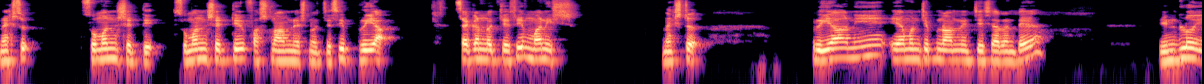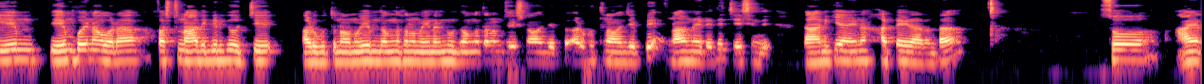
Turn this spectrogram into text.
Next Suman Shetty. Suman Shetty first nomination వచ్చేసి ప్రియా. సెకండ్ వచ్చేసి మనీష్. నెక్స్ట్ ప్రియాని ఏమని చెప్పి నామినేట్ చేశారంటే ఇంట్లో ఏం ఏం పోయినా కూడా ఫస్ట్ నా దగ్గరికి వచ్చి అడుగుతున్నావు నువ్వు ఏం దొంగతనం అయినా నువ్వు దొంగతనం చేసినావు అని చెప్పి అడుగుతున్నావు అని చెప్పి నామినేట్ అయితే చేసింది. దానికి ఆయన హట్ అయ్యారంట. సో ఆయన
